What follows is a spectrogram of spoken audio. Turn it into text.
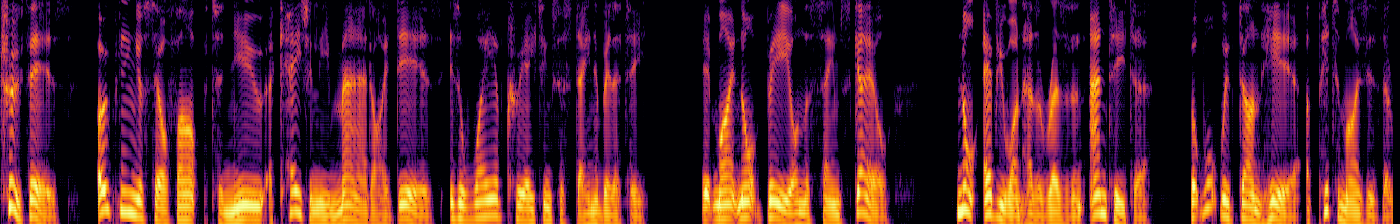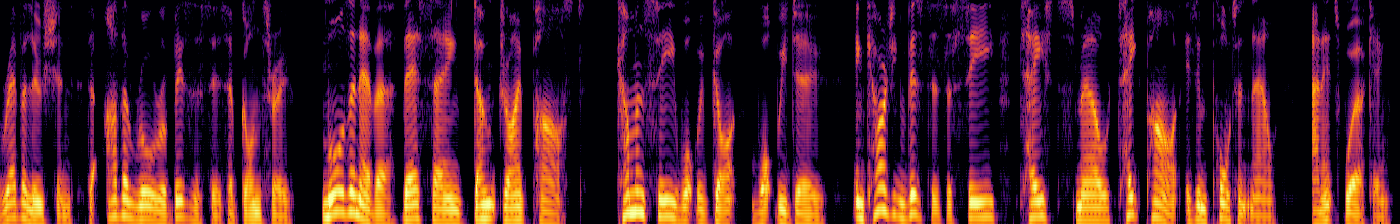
Truth is, opening yourself up to new, occasionally mad ideas is a way of creating sustainability. It might not be on the same scale, not everyone has a resident anteater, but what we've done here epitomises the revolution that other rural businesses have gone through. More than ever, they're saying don't drive past. Come and see what we've got, what we do. Encouraging visitors to see, taste, smell, take part is important now, and it's working.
